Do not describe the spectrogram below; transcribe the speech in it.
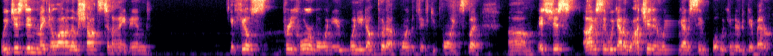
we just didn't make a lot of those shots tonight, and it feels pretty horrible when you when you don't put up more than 50 points. But um, it's just obviously we got to watch it and we got to see what we can do to get better.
